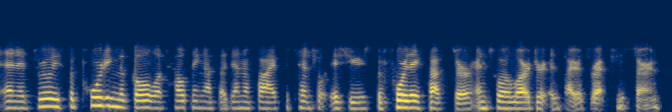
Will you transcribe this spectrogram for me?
and it's really supporting the goal of helping us identify potential issues before they fester into a larger insider threat concern.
